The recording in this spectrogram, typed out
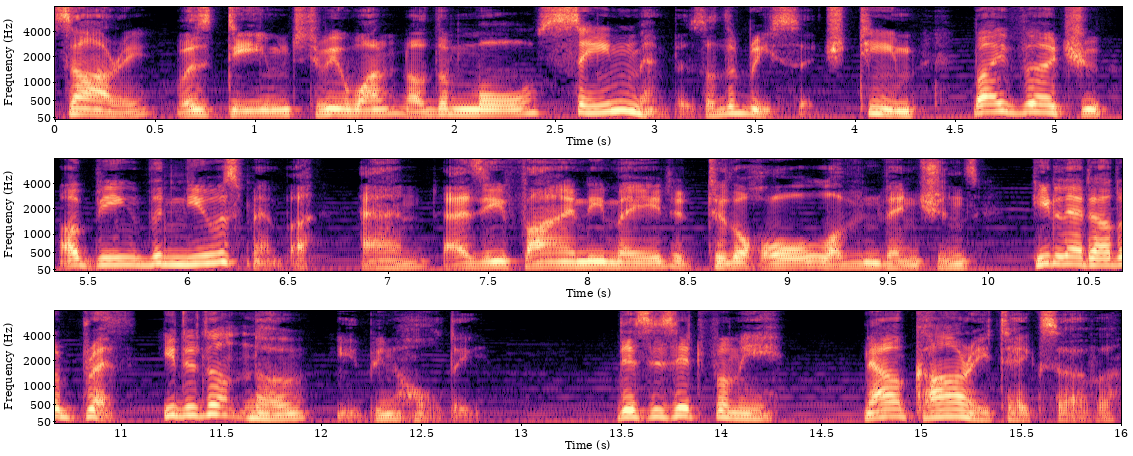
Zari was deemed to be one of the more sane members of the research team by virtue of being the newest member, and as he finally made it to the Hall of Inventions, he let out a breath he did not know he'd been holding. This is it for me, now Kari takes over.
